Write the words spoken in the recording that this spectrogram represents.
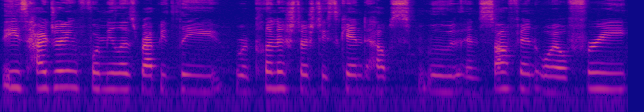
These hydrating formulas rapidly replenish thirsty skin to help smooth and soften, oil free,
